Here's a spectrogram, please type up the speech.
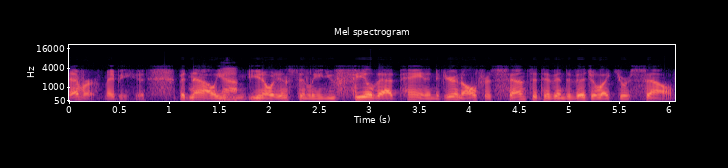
ever, maybe. But now yeah. you, you know it instantly and you feel that pain. And if you're an ultra sensitive individual like yourself,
